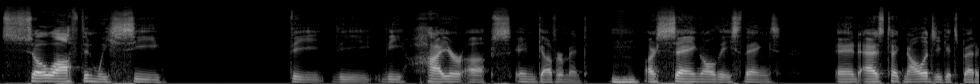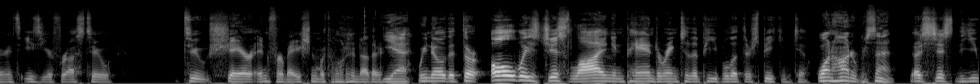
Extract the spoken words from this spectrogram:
so often we see the the the higher ups in government Mhm. are saying all these things. And as technology gets better and it's easier for us to to share information with one another. yeah We know that they're always just lying and pandering to the people that they're speaking to. 100% That's just you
